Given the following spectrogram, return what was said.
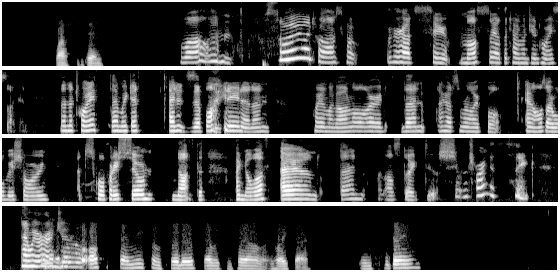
Washington? Well, um, so we went to Alaska. We were at say mostly at the time on June twenty second. Then the twentieth, then we did. I did zip lining and then went in my gondola. Then I got some really cool animals I will be showing at school pretty soon. Not that I know of. And then what else did I do? Shoot, I'm trying to think. Then we were in June. Adam will also send me some photos that we can put on like our Instagram.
